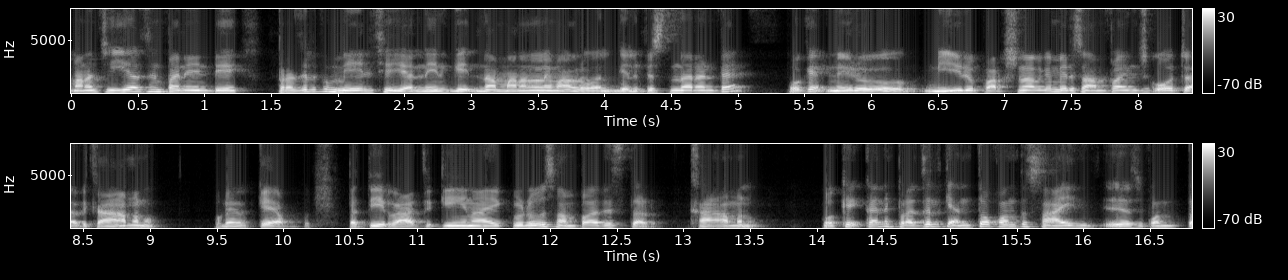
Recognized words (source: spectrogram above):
మనం చేయాల్సిన పని ఏంటి? ప్రజలకు మేలు చేయాలి నేను నా మనల్ని వాళ్ళు వాళ్ళు గెలిపిస్తున్నారంటే ఓకే మీరు మీరు పర్సనల్గా మీరు సంపాదించుకోవచ్చు. అది కామను. ఓకే ప్రతి రాజకీయ నాయకుడు సంపాదిస్తాడు కామను. ఓకే కానీ ప్రజలకి ఎంతో కొంత సాయం కొంత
